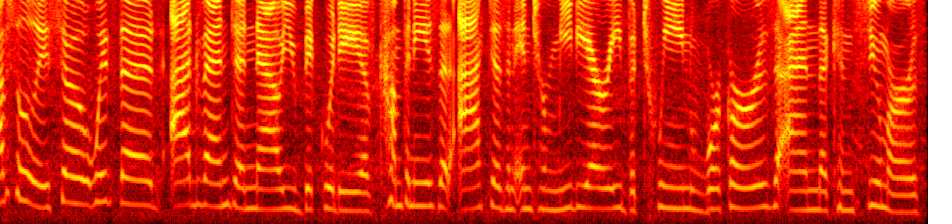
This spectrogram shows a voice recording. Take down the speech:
Absolutely. So, with the advent and now ubiquity of companies that act as an intermediary between workers and the consumers,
